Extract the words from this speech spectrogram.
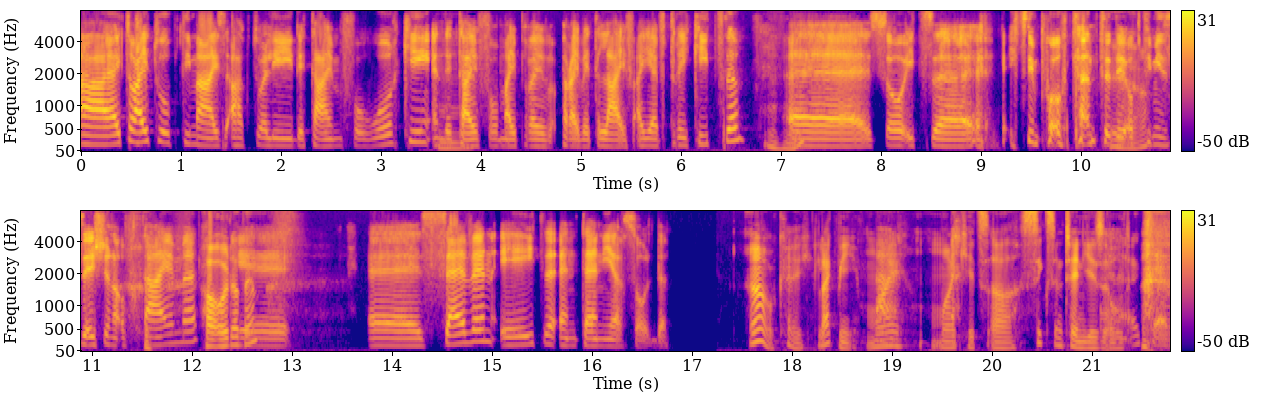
I try to optimize actually the time for working and mm. the time for my pri- private life. I have three kids, mm-hmm. uh, so it's uh, it's important the yeah. optimization of time. How old are they? Uh, uh, seven, eight, and ten years old. Oh, okay. Like me, my ah. my kids are six and ten years old. okay.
